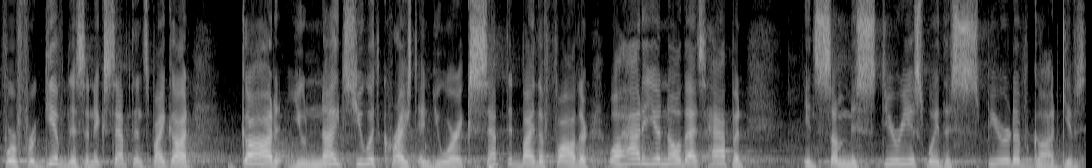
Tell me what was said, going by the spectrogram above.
for forgiveness and acceptance by God, God unites you with Christ and you are accepted by the Father. Well, how do you know that's happened? In some mysterious way, the Spirit of God gives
